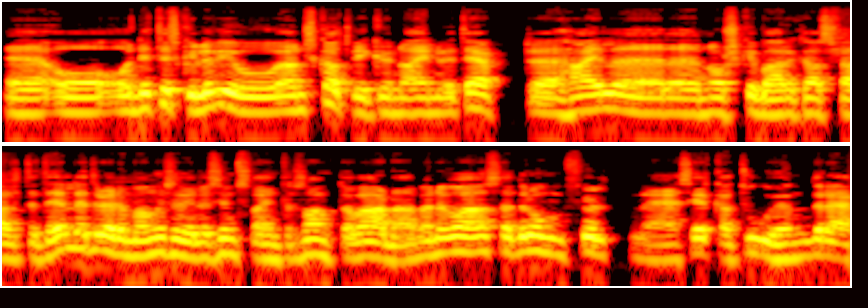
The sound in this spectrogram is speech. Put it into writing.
Eh, og, og, Dette skulle vi jo ønske at vi kunne ha invitert eh, hele det norske bærekraftsfeltet til. Det tror jeg det er mange som ville synes var interessant å være der. Men det var altså et rom fullt med ca. 200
